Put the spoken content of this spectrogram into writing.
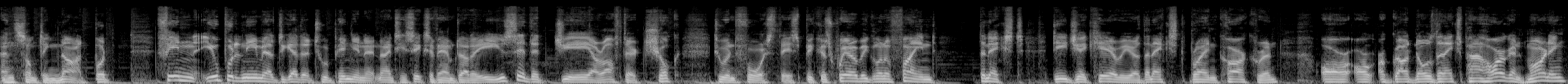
and something not. But Finn, you put an email together to opinion at 96fm.ie. You said that GAA are off their chuck to enforce this because where are we going to find the next DJ Carey or the next Brian Corcoran or, or, or God knows the next Pa Horgan? Morning.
